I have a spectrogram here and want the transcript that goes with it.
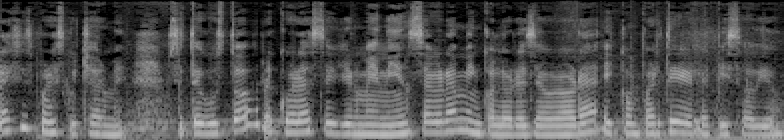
Gracias por escucharme. Si te gustó, recuerda seguirme en Instagram en Colores de Aurora y compartir el episodio.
